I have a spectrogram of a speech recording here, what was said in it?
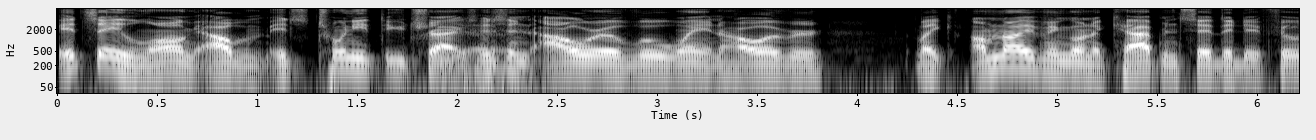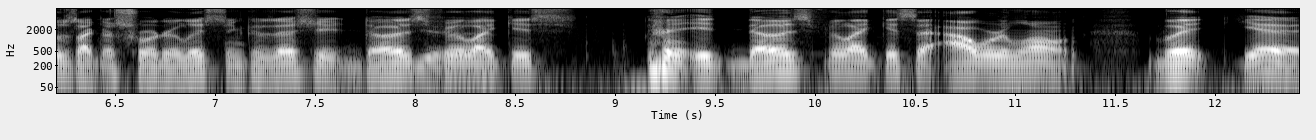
it's a long album. It's 23 tracks. It's an hour of Lil Wayne. However, like I'm not even gonna cap and say that it feels like a shorter listen because that shit does Yeah. feel like it's it does feel like it's an hour long. But yeah,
